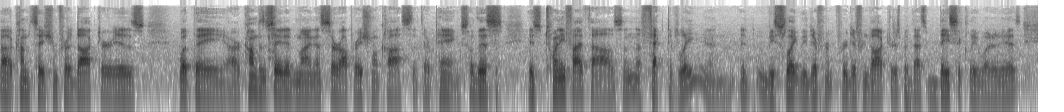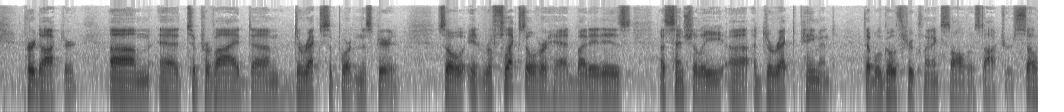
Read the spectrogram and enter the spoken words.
uh, compensation for a doctor is what they are compensated minus their operational costs that they're paying. So this is 25,000 effectively, and it will be slightly different for different doctors, but that's basically what it is per doctor um, uh, to provide um, direct support in this period. So it reflects overhead, but it is essentially uh, a direct payment that will go through clinics to all those doctors. So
